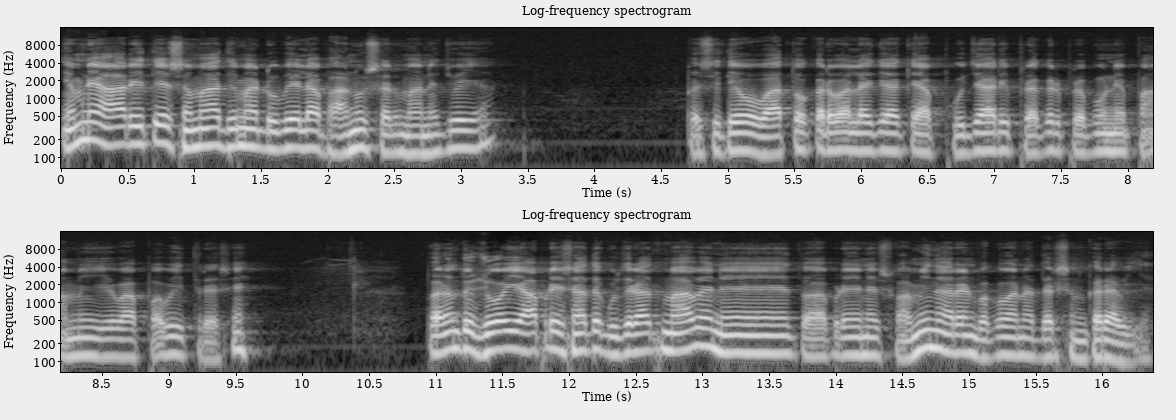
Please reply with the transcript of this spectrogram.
એમણે આ રીતે સમાધિમાં ડૂબેલા ભાનુ શર્માને જોયા. પછી તેઓ વાતો કરવા લાગ્યા કે આ પૂજારી પ્રગટ પ્રભુને પામી એવા પવિત્ર છે. પરંતુ જો એ આપણી સાથે ગુજરાતમાં આવે ને, તો આપણે એને સ્વામિનારાયણ ભગવાનના દર્શન કરાવીએ.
